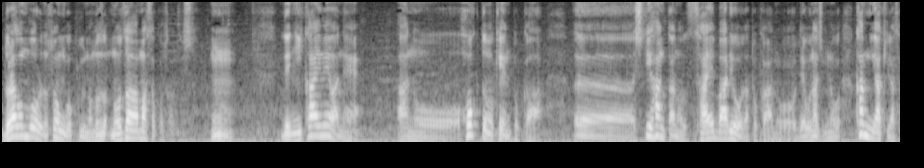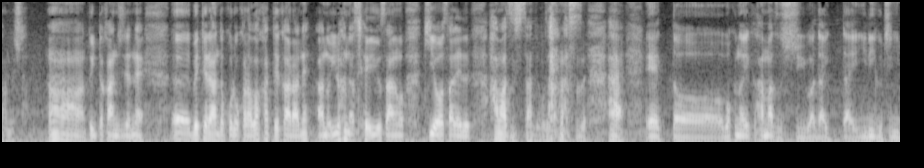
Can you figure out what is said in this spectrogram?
ドラゴンボールの孫悟空の野沢雅子さんでした。うん。で、2回目はね、あのー北斗の拳とか、シティハンターのサイバ亮だとかあのでおなじみの神明さんでした。あーといった感じでね、えーベテランどころから若手からね、あの、いろんな声優さんを起用されるはま寿司さんでございます。はい。えーっと、僕の行くはま寿司はだいたい入り口に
